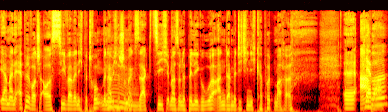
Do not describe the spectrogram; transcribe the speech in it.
eher meine Apple Watch ausziehe, weil wenn ich betrunken bin, habe ich ja schon mal Ah. gesagt, ziehe ich immer so eine billige Uhr an, damit ich die nicht kaputt mache. äh, aber.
